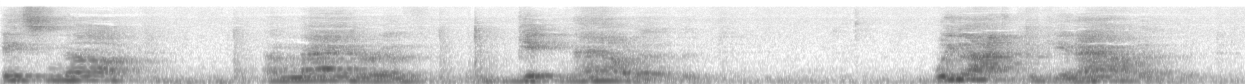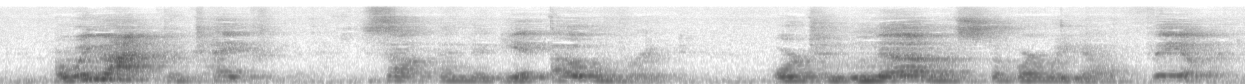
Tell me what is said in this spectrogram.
it's not a matter of getting out of it. We like to get out of it, or we like to take something to get over it, or to numb us to where we don't feel it.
